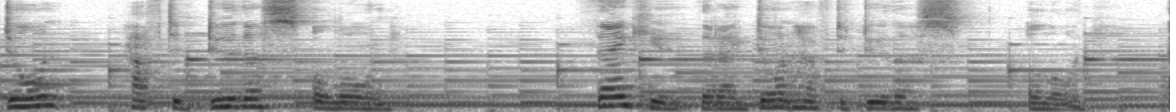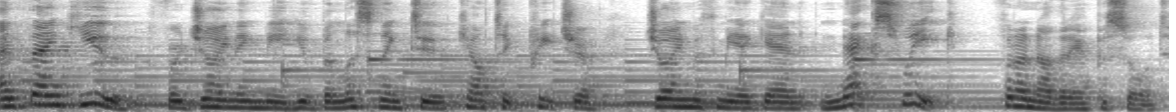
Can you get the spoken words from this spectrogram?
don't have to do this alone. Thank you that I don't have to do this alone. And thank you for joining me. You've been listening to Celtic Preacher. Join with me again next week for another episode.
